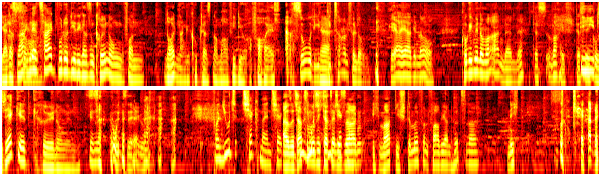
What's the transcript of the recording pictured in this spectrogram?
Ja, das Ach war in so. der Zeit, wo du dir die ganzen Krönungen von Leuten angeguckt hast, nochmal auf Video, auf VHS. Ach so, die, Ja. die Zahnfüllung. ja, ja, genau. Gucke ich mir nochmal an dann, ne? Das mache ich. Das Die ich gut. Jacket-Krönungen. Genau. gut, sehr gut. Von Hugh Checkman. Check. Also dazu muss ich tatsächlich sagen, ich mag die Stimme von Fabian Hürzler nicht so gerne.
